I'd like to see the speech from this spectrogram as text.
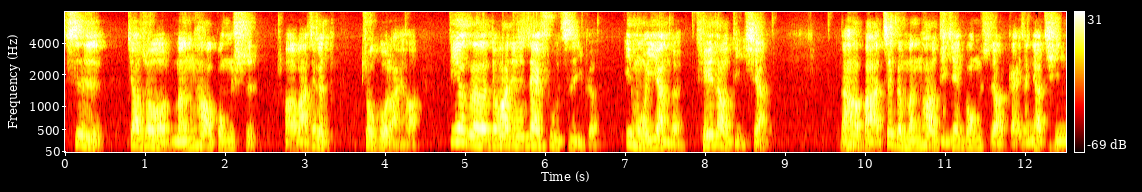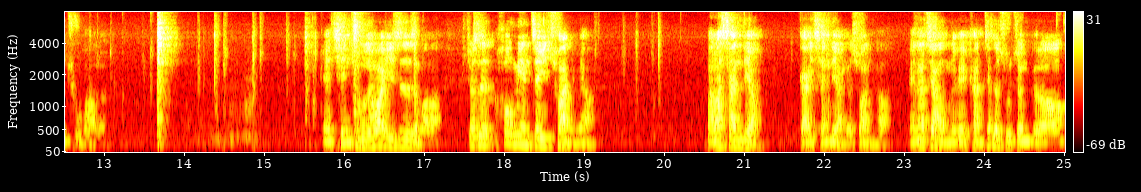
是叫做门号公式，好把这个做过来哈。第二个的话就是再复制一个一模一样的贴到底下。然后把这个门号底线公式啊改成叫清除好了。哎，清除的话意思是什么？就是后面这一串有没有？把它删掉，改成两个双引号。哎，那这样我们可以看这个储存格哦，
